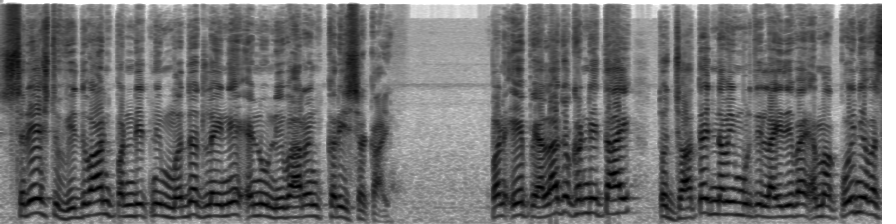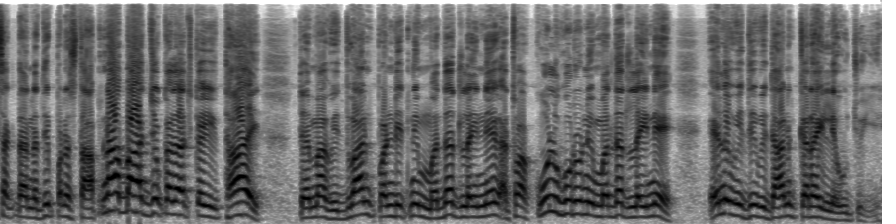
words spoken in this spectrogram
શ્રેષ્ઠ વિદ્વાન પંડિતની મદદ લઈને એનું નિવારણ કરી શકાય. પણ એ પહેલાં જો ખંડિત થાય, તો જાતે જ નવી મૂર્તિ લાવી દેવાય. એમાં કોઈની આવશ્યકતા નથી, પણ સ્થાપના બાદ જો કદાચ કંઈ થાય, તો એમાં વિદ્વાન પંડિતની મદદ લઈને અથવા કુલગુરુની મદદ લઈને એનું વિધિ વિધાન કરાવી લેવું જોઈએ.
